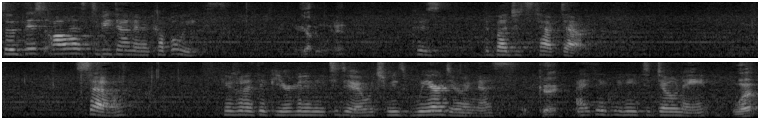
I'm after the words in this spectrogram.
So this all has to be done in a couple weeks Yep. because the budget's tapped out. So, here's what I think you're gonna need to do, which means we're doing this. Okay, I think we need to donate, what?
